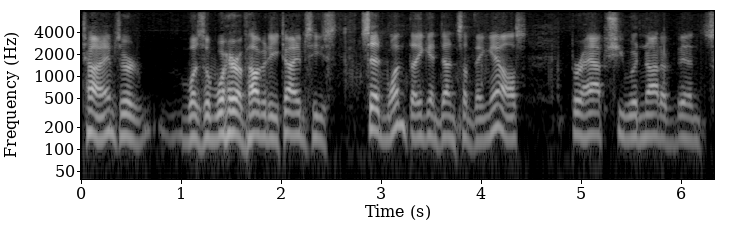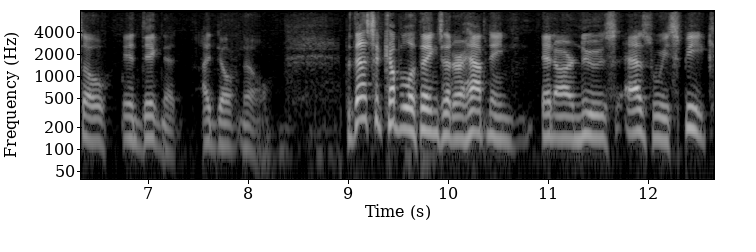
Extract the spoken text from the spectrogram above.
times or was aware of how many times he's said one thing and done something else, perhaps she would not have been so indignant. I don't know. But that's a couple of things that are happening in our news as we speak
